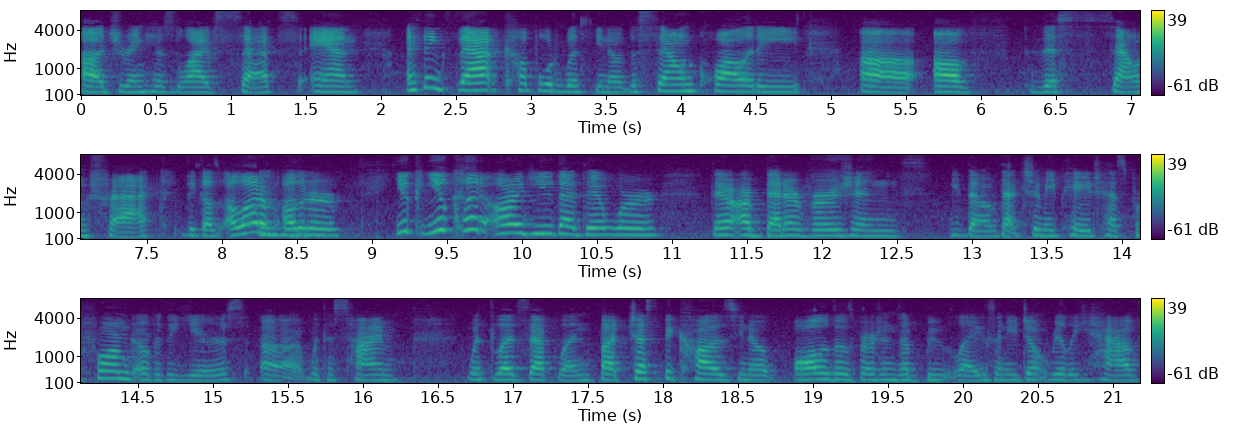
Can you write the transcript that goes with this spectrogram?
uh, during his live sets, and I think that coupled with you know the sound quality uh, of this soundtrack, because a lot of mm-hmm. other you you could argue that there were there are better versions you know that Jimmy Page has performed over the years uh, with his time with Led Zeppelin, but just because you know all of those versions are bootlegs and you don't really have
